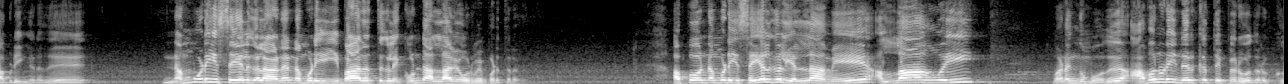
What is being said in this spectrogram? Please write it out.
அப்படிங்கிறது நம்முடைய செயல்களான நம்முடைய இபாதத்துகளை கொண்டு அல்லாவே ஒருமைப்படுத்துறது. அப்போ நம்முடைய செயல்கள் எல்லாமே அல்லாஹுவை வணங்கும்போது அவனுடைய நெருக்கத்தை பெறுவதற்கு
